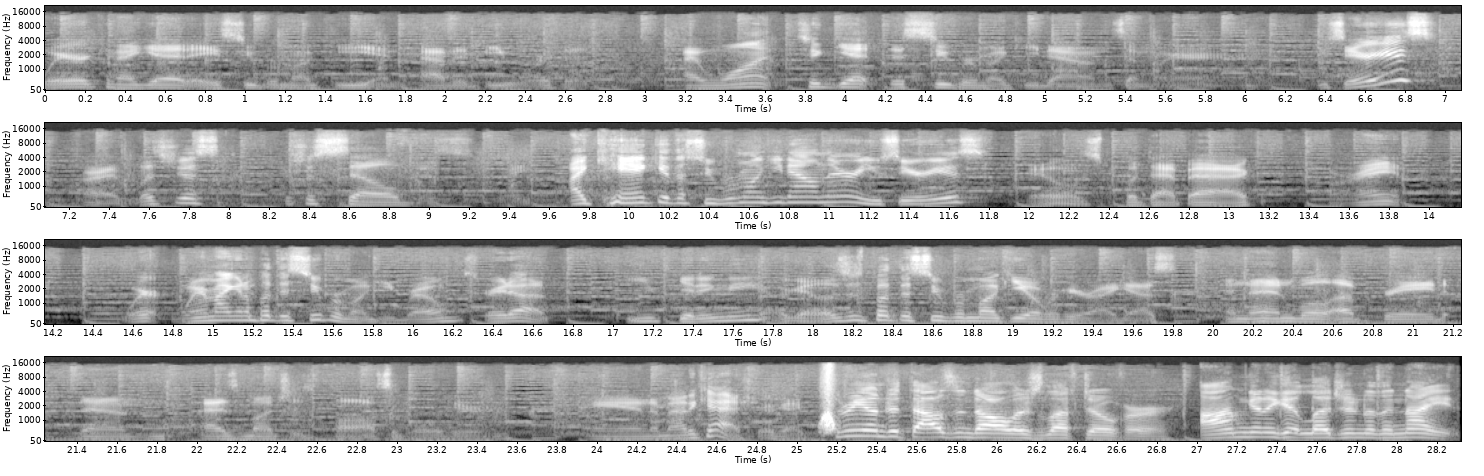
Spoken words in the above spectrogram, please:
Where can I get a super monkey and have it be worth it? I want to get this super monkey down somewhere. You serious? All right, let's just let's just sell this. I can't get the super monkey down there. Are you serious? Okay, let's put that back. All right. Where where am I gonna put this super monkey, bro? Straight up. you kidding me? Okay, let's just put the super monkey over here, I guess. And then we'll upgrade them as much as possible here. And I'm out of cash. Okay. $300,000 left over. I'm going to get Legend of the Night.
